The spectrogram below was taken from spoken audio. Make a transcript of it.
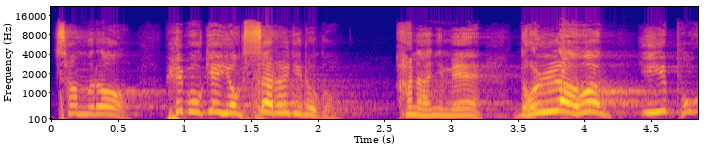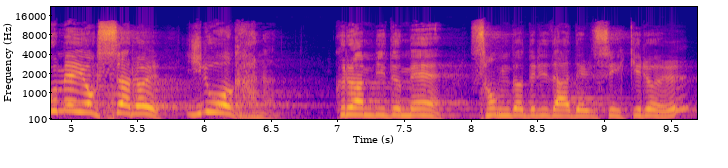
참으로 회복의 역사를 이루고 하나님의 놀라운 이 복음의 역사를 이루어가는 그러한 믿음의 성도들이 다 될 수 있기를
